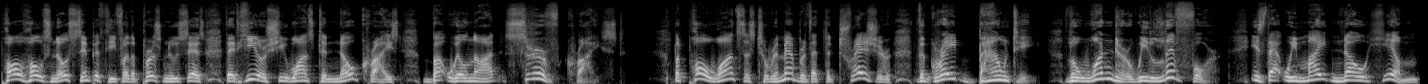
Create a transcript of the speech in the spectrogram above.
Paul holds no sympathy for the person who says that he or she wants to know Christ but will not serve Christ. But Paul wants us to remember that the treasure, the great bounty, the wonder we live for is that we might know Him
